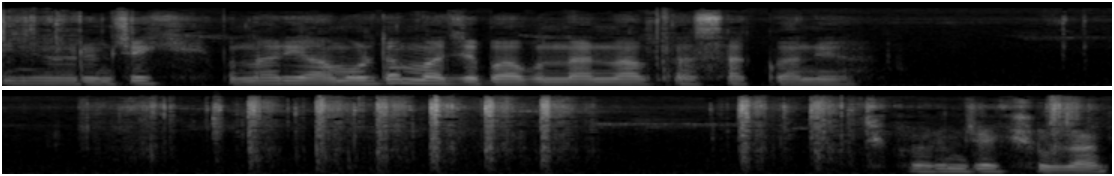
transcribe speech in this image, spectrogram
Yine örümcek. Bunlar yağmurda mı acaba bunların altına saklanıyor? Çık örümcek şuradan.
